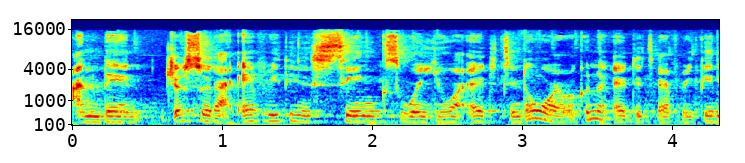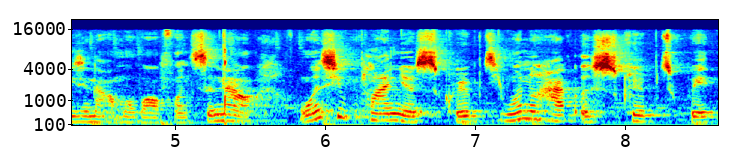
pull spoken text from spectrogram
and then just so that everything syncs where you are editing. Don't worry we're going to edit everything using our mobile phone. So now once you plan your script you want to have a script with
